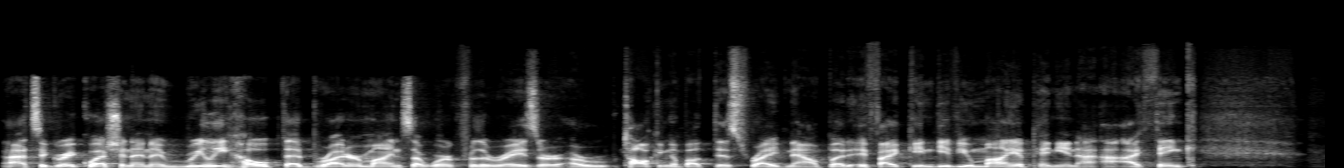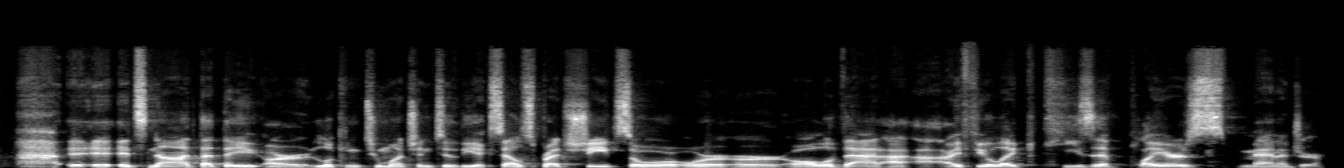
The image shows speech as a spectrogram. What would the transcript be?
that's a great question. And I really hope that brighter minds that work for the Rays are, are talking about this right now. But if I can give you my opinion, I, I think it, it's not that they are looking too much into the Excel spreadsheets or, or, or all of that. I, I feel like he's a player's manager.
